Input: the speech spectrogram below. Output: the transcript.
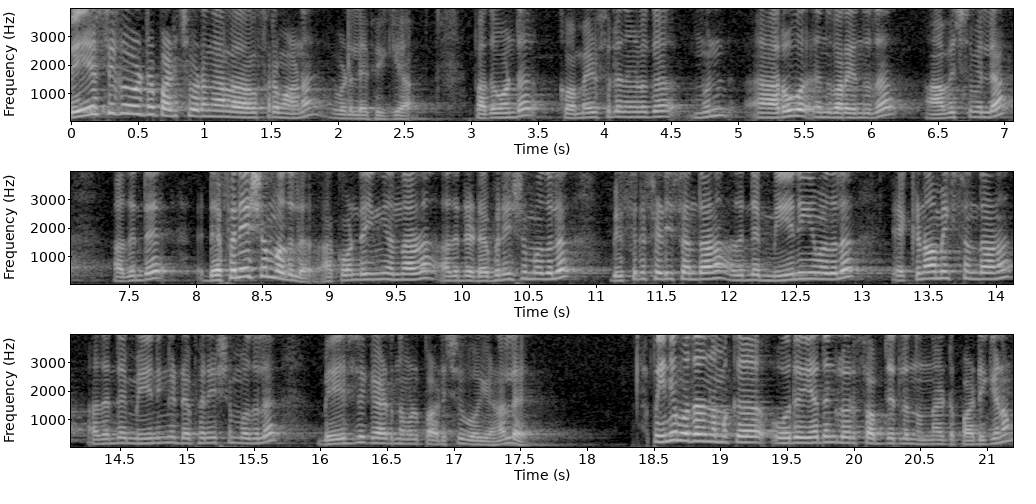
ബേസിക്കായിട്ട് പഠിച്ചു തുടങ്ങാനുള്ള അവസരമാണ് ഇവിടെ ലഭിക്കുക. അപ്പോൾ അതുകൊണ്ട് കൊമേഴ്സിൽ നിങ്ങൾക്ക് മുൻ അറിവ് എന്ന് പറയുന്നത് ആവശ്യമില്ല. അതിന്റെ ഡെഫിനേഷൻ മുതൽ അക്കൗണ്ടിങ് എന്താണ് അതിന്റെ ഡെഫിനേഷൻ മുതൽ ബിസിനസ് സ്റ്റഡീസ് എന്താണ് അതിന്റെ മീനിങ് മുതൽ എക്കണോമിക്സ് എന്താണ് അതിന്റെ മീനിങ് ഡെഫിനേഷൻ മുതൽ ബേസിക്കായിട്ട് നമ്മൾ പഠിച്ചു പോവുകയാണ് അല്ലേ? അപ്പോൾ ഇനി മുതൽ നമുക്ക് ഒരു ഏതെങ്കിലും ഒരു സബ്ജക്റ്റിൽ നന്നായിട്ട് പഠിക്കണം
